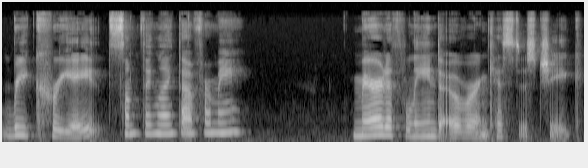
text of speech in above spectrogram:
recreate something like that for me? Meredith leaned over and kissed his cheek.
